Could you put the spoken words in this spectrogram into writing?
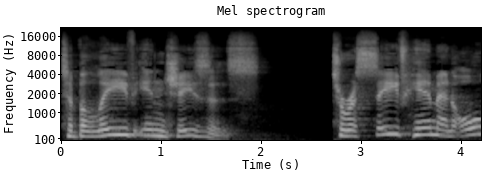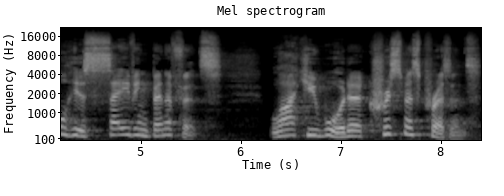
To believe in Jesus, to receive him and all his saving benefits, like you would a Christmas present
